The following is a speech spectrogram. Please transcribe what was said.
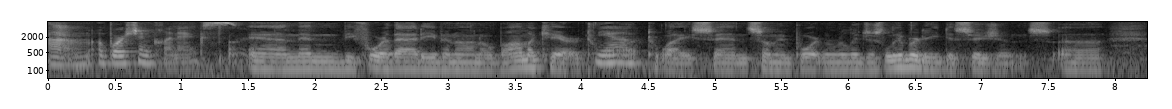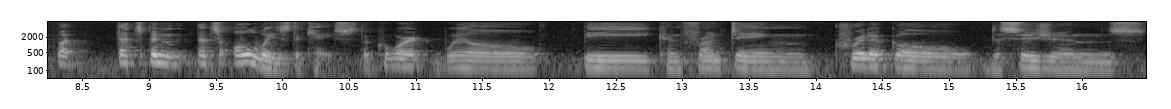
um, abortion clinics. And then before that, even on Obamacare tw- yeah. twice and some important religious liberty decisions. Uh, but that's been that's always the case. The court will be confronting critical decisions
